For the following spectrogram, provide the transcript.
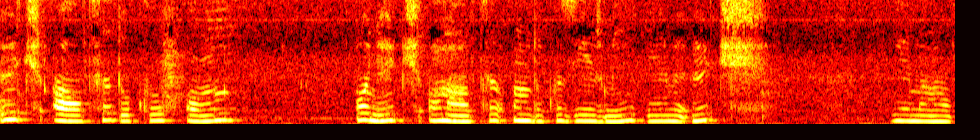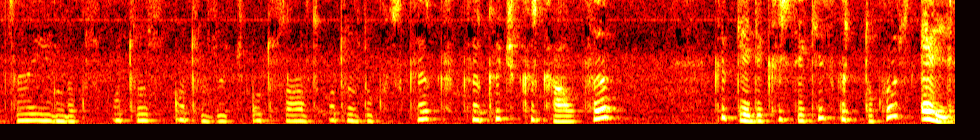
Üç, altı, dokuz, on, on üç, on altı, on dokuz, yirmi, yirmi üç, yirmi altı, yirmi dokuz, otuz, otuz üç, otuz altı, otuz dokuz, kırk, kırk üç, kırk altı, kırk yedi, kırk sekiz, kırk dokuz, elli.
